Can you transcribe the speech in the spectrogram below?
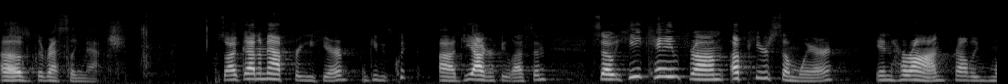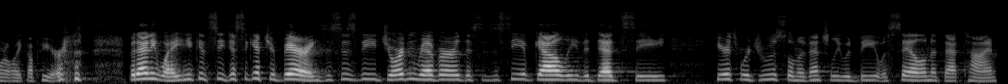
of the wrestling match. So I've got a map for you here. I'll give you a quick uh, geography lesson. So he came from up here somewhere in Haran, probably more like up here. But anyway, you can see, just to get your bearings, this is the Jordan River, this is the Sea of Galilee, the Dead Sea. Here's where Jerusalem eventually would be. It was Salem at that time.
